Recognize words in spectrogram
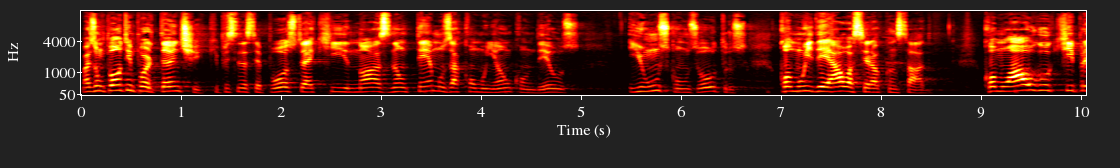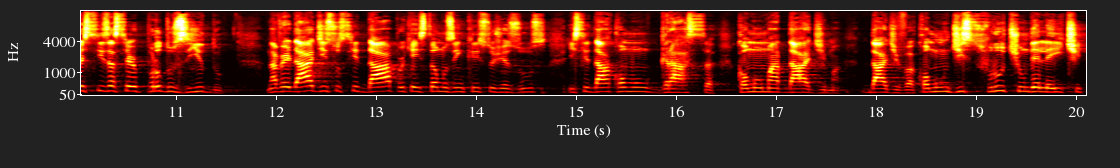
Mas um ponto importante que precisa ser posto é que nós não temos a comunhão com Deus e uns com os outros como um ideal a ser alcançado como algo que precisa ser produzido. Na verdade, isso se dá porque estamos em Cristo Jesus e se dá como graça, como uma dádiva, dádiva, como um desfrute, um deleite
